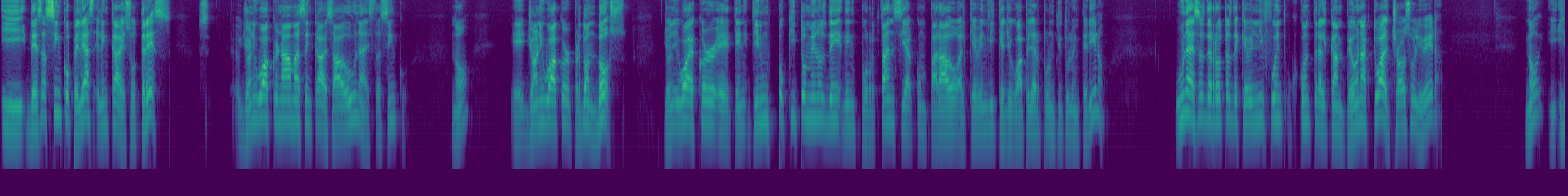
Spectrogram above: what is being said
Y de esas cinco peleas, él encabezó tres. Johnny Walker nada más ha encabezado una de estas cinco, ¿no? Eh, Johnny Walker, perdón, dos. Johnny Walker eh, tiene un poquito menos de, importancia comparado al Kevin Lee que llegó a pelear por un título interino. Una de esas derrotas de Kevin Lee fue contra el campeón actual, Charles Oliveira. ¿No? y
